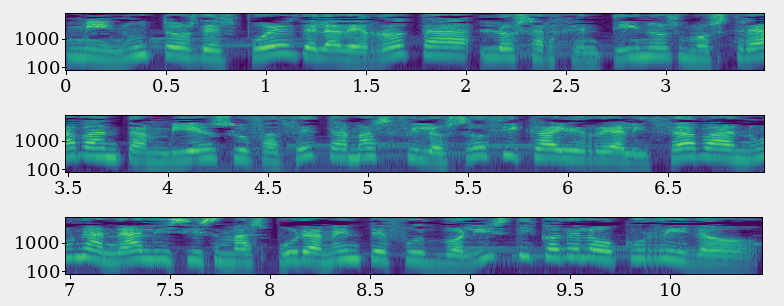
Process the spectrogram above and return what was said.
Minutos después de la derrota, los argentinos mostraban también su faceta más filosófica y realizaban un análisis más puramente futbolístico de lo ocurrido.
